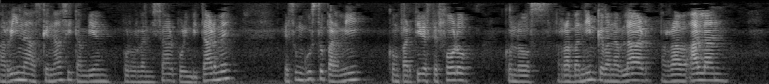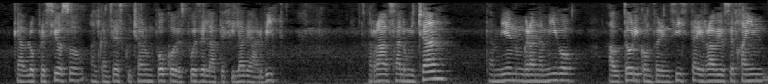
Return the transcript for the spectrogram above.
a Rina Askenazi también por organizar, por invitarme. Es un gusto para mí compartir este foro con los Rabbanim que van a hablar, Rab Alan, que habló precioso, alcancé a escuchar un poco después de la tefila de Arbit. Rab Salomichan, también un gran amigo, autor y conferencista, y Rabbi Yosef Haim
